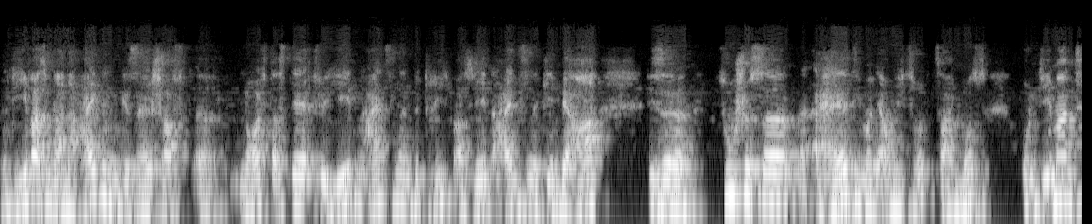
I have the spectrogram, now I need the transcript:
und jeweils unter einer eigenen Gesellschaft äh, läuft, dass der für jeden einzelnen Betrieb, also jeden einzelne GmbH, diese Zuschüsse erhält, die man ja auch nicht zurückzahlen muss und jemand,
